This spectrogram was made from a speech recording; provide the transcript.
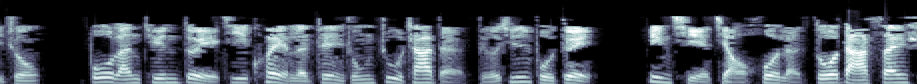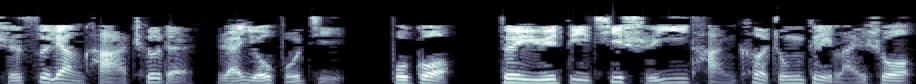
中，波兰军队击溃了阵中驻扎的德军部队，并且缴获了多达三十四辆卡车的燃油补给。不过，对于第七十一坦克中队来说，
